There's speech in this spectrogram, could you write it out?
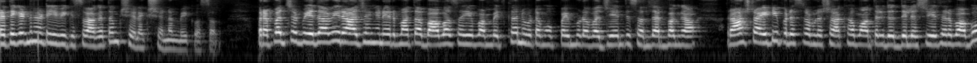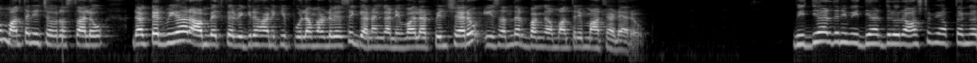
ప్రతిఘటన టీవీకి స్వాగతం. క్షణక్షణం మీకోసం. ప్రపంచ మేధావి రాజ్యాంగ నిర్మాత బాబాసాహెబ్ అంబేద్కర్ నూట ముప్పై మూడవ జయంతి సందర్భంగా రాష్ట్ర ఐటీ పరిశ్రమల శాఖ మంత్రి దొద్దిల శ్రీధరబాబు మంతని చౌరస్తాలో డాక్టర్ బిఆర్ అంబేద్కర్ విగ్రహానికి పూలమరలు వేసి ఘనంగా నివాళులర్పించారు. ఈ సందర్భంగా మంత్రి మాట్లాడారు. విద్యార్థిని విద్యార్థులు రాష్ట్ర వ్యాప్తంగా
